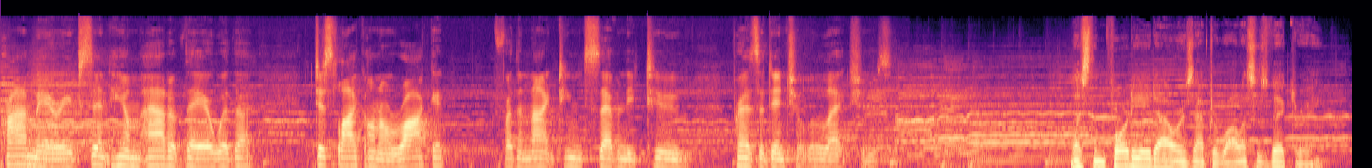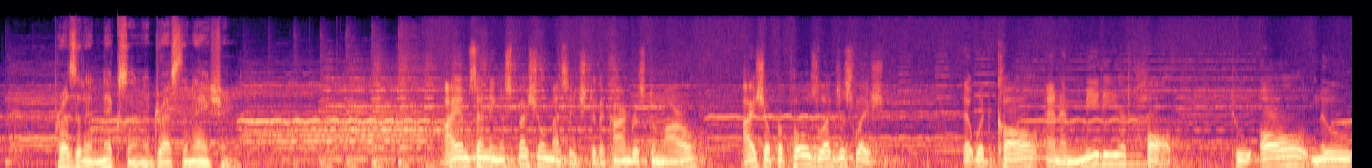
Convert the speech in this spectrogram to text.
primary sent him out of there with a, just like on a rocket for the 1972 presidential elections. Less than 48 hours after Wallace's victory, President Nixon addressed the nation. I am sending a special message to the Congress tomorrow. I shall propose legislation that would call an immediate halt to all new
